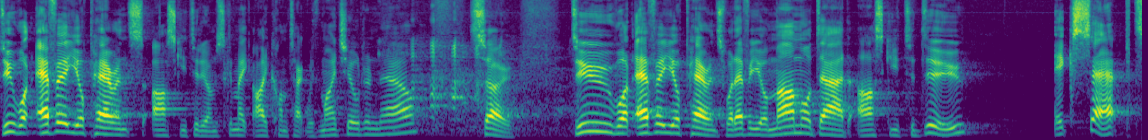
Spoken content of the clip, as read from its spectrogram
Do whatever your parents ask you to do. I'm just going to make eye contact with my children now. so, do whatever your parents, whatever your mom or dad ask you to do, except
